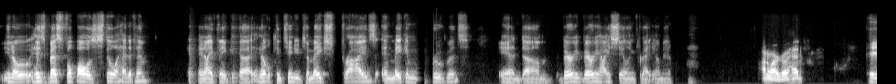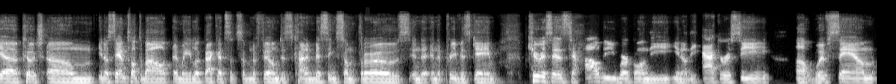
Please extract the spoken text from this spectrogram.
you know his best football is still ahead of him, and I think uh, he'll continue to make strides and make improvements, and um, very very high ceiling for that young man. Anwar, go ahead. Hey, uh, Coach. Um, you know, Sam talked about, and when you look back at some, some of the film, just kind of missing some throws in the in the previous game curious as to how do you work on the you know the accuracy uh, with Sam.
